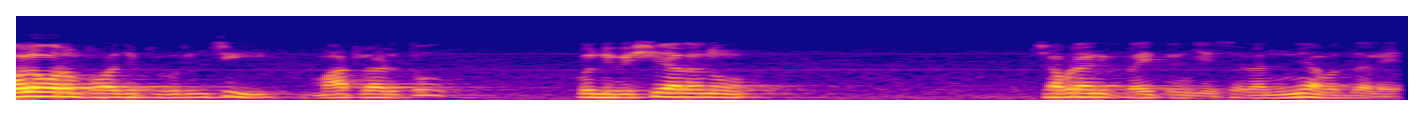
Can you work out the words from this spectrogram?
పోలవరం ప్రాజెక్టు గురించి మాట్లాడుతూ కొన్ని విషయాలను చెప్పడానికి ప్రయత్నం చేశారు. అన్ని అబద్ధాలే.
